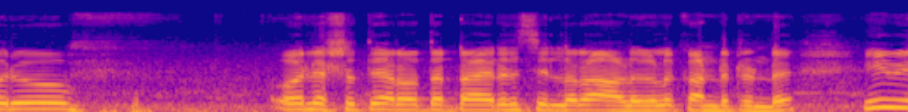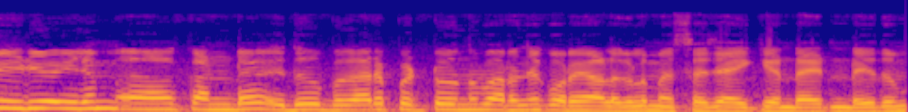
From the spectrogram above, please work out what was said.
ഒരു ഒരു ലക്ഷത്തി അറുപത്തെട്ടായിരത്തി ചില്ലറ ആളുകൾ കണ്ടിട്ടുണ്ട്. ഈ വീഡിയോയിലും കണ്ട് ഇത് ഉപകാരപ്പെട്ടു എന്ന് പറഞ്ഞ് കുറേ ആളുകൾ മെസ്സേജ് അയക്കുകയുണ്ടായിട്ടുണ്ട്. ഇതും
